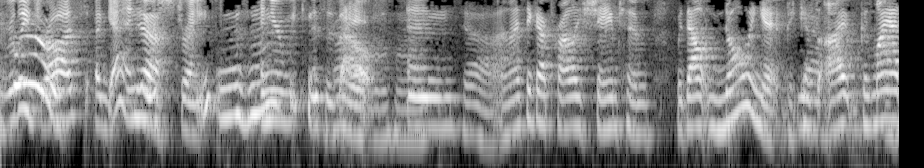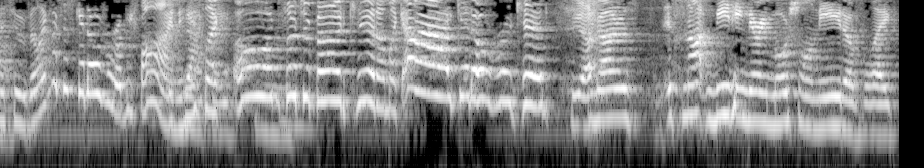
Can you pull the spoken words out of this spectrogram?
like really woo! draws again Yeah. your strength mm-hmm. and your weaknesses Right. out. Mm-hmm. And Yeah, and I think I probably shamed him without knowing it because Yeah. I because my uh-huh. attitude would be like, "Oh, just get over it, it'll be fine." And he's like, Exactly. "Oh, I'm mm-hmm. such a bad kid." I'm like, "Ah, get over it, kid." Yeah. You know, it was, it's not meeting their emotional need of like,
